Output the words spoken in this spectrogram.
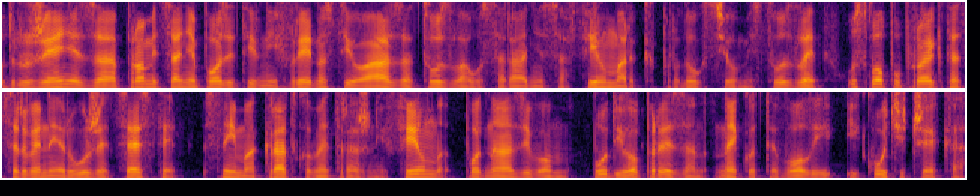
Udruženje za promicanje pozitivnih vrijednosti Oaza Tuzla u saradnji sa Filmark produkcijom iz Tuzle u sklopu projekta Crvene ruže ceste snima kratkometražni film pod nazivom Budi oprezan, neko te voli i kući čeka.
